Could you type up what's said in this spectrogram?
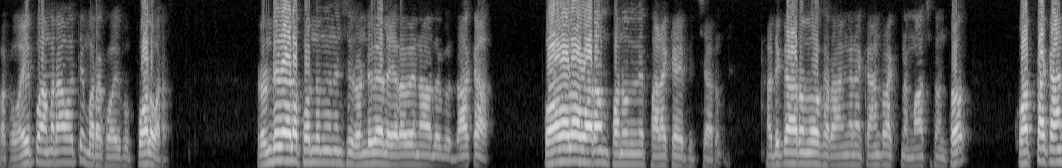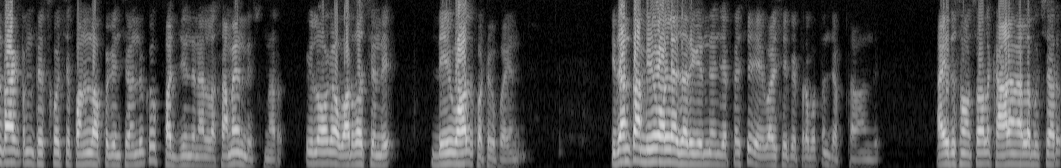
ఒకవైపు అమరావతి మరొక వైపు పోలవరం. రెండు వేల పంతొమ్మిది నుంచి రెండు వేల ఇరవై నాలుగు దాకా పోలవరం పనుల్ని పడకేపించారు అధికారంలోకి రాగానే కాంట్రాక్ట్ని మార్చడంతో కొత్త కాంట్రాక్టర్ని తీసుకొచ్చి పనులు అప్పగించేందుకు పద్దెనిమిది నెలల సమయం తీసుకున్నారు. ఈలోగా వరద వచ్చింది డీవాల్ కొట్టుకుపోయింది. ఇదంతా మీ వల్లే జరిగింది అని చెప్పేసి వైసీపీ ప్రభుత్వం చెప్తా ఉంది. ఐదు సంవత్సరాల కాలం వెళ్ళబుచ్చారు.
